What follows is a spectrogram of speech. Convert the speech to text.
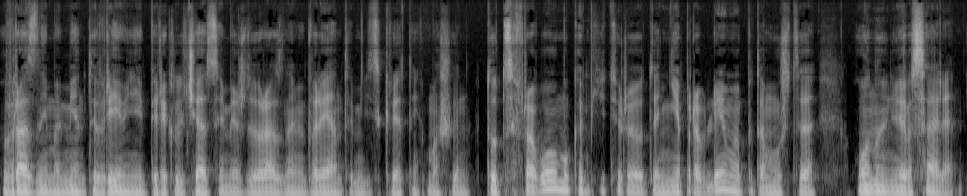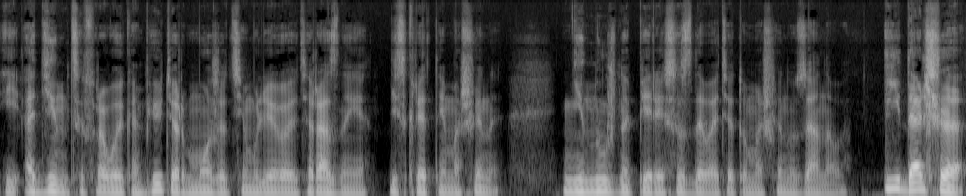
в разные моменты времени переключаться между разными вариантами дискретных машин, то цифровому компьютеру это не проблема, потому что он универсален. И один цифровой компьютер может симулировать разные дискретные машины. Не нужно пересоздавать эту машину заново. И дальше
